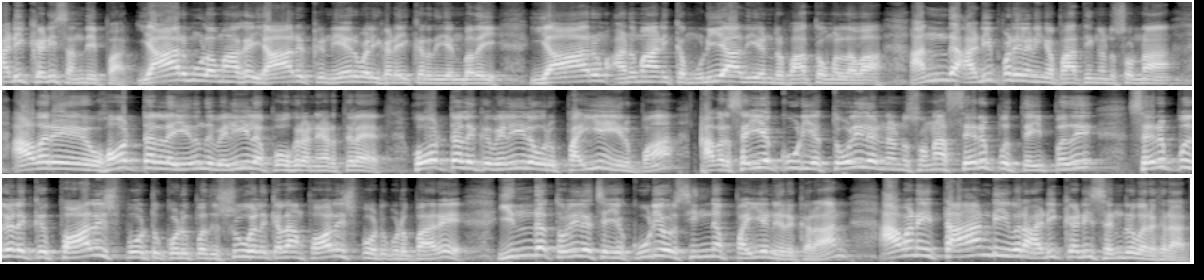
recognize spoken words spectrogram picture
அடிக்கடி சந்திப்பார். யார் மூலமாக யாருக்கு நேர்வழி கிடைக்கிறது என்பதை யாரும் அனுமானிக்க முடியாது என்று பார்த்தோம் அல்லவா? அந்த அடிப்படையில் நீங்கள் பார்க்க பார்த்தீங்கன்னு சொன்னால் அவர் ஹோட்டலில் இருந்து வெளியில் போகிற நேரத்தில் ஹோட்டலுக்கு வெளியில் ஒரு பையன் இருப்பான். அவர் செய்யக்கூடிய தொழில் என்னன்னு சொன்னால் செருப்பு தைப்பது செருப்புகளுக்கு பாலிஷ் போட்டு கொடுப்பது ஷூகளுக்கெல்லாம் பாலிஷ் போட்டு கொடுப்பாரு. இந்த தொழிலை செய்யக்கூடிய ஒரு சின்ன பையன் இருக்கிறான். அவனை தாண்டி இவர் அடிக்கடி சென்று வருகிறார்.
